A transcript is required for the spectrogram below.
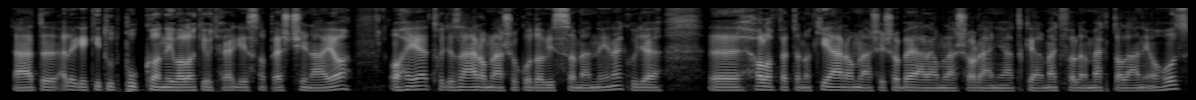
Tehát eléggé ki tud pukkanni valaki, hogyha egész nap ezt csinálja, ahelyett, hogy az áramlások oda-vissza mennének. Ugye alapvetően a kiáramlás és a beáramlás arányát kell megfelelően megtalálni ahhoz,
